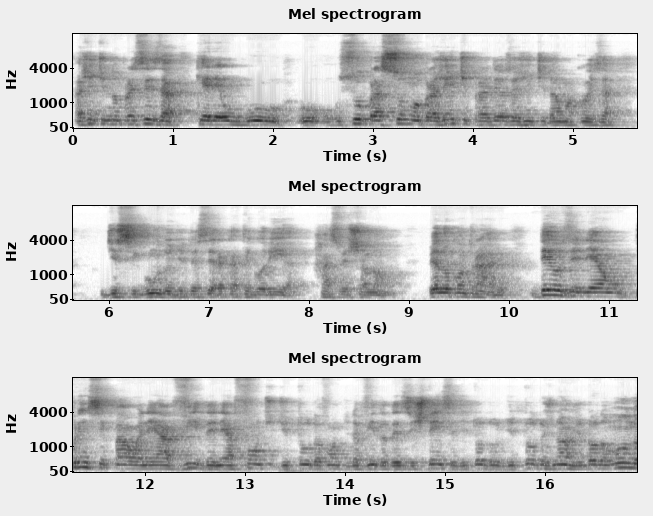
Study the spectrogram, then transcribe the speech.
A gente não precisa querer o, o, o supra-sumo para a gente, para Deus a gente dá uma coisa de segunda ou de terceira categoria. Hasve Shalom. Pelo contrário, Deus ele é o principal, ele é a vida, ele é a fonte de tudo, a fonte da vida, da existência de, todo, de todos nós, de todo mundo.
